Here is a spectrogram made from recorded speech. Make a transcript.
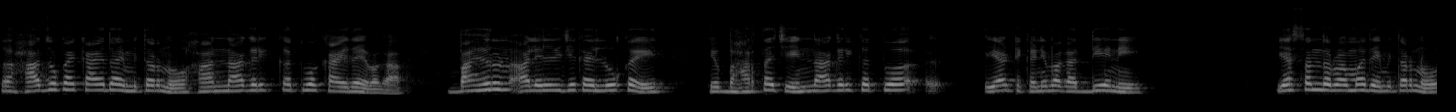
तर हा जो काही कायदा आहे मित्रांनो हा नागरिकत्व कायदा आहे बघा. बाहेरून आलेले जे काही लोक आहेत हे भारताचे नागरिकत्व या ठिकाणी बघा देणे या संदर्भामध्ये मित्रांनो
